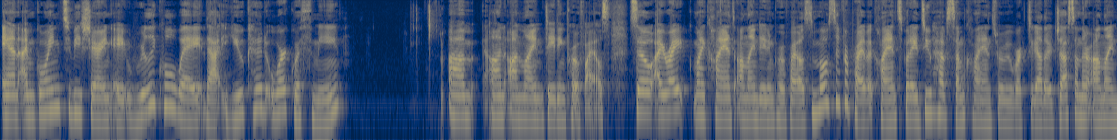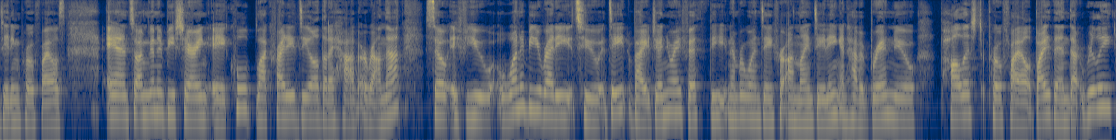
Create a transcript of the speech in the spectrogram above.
And I'm going to be sharing a really cool way that you could work with me um, on online dating profiles. So I write my clients online dating profiles mostly for private clients, but I do have some clients where we work together just on their online dating profiles. And so I'm going to be sharing a cool Black Friday deal that I have around that. So if you want to be ready to date by January 5th, the number one day for online dating and have a brand new polished profile by then, that really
